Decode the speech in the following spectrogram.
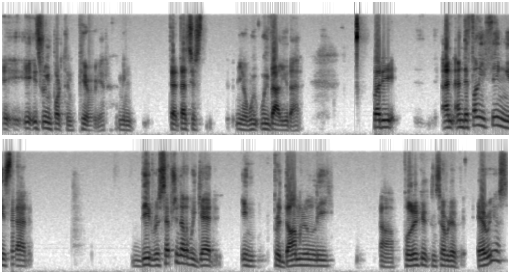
it's really important. Period. I mean, that that's just you know we, we value that. But it, and and the funny thing is that the reception that we get in predominantly uh, politically conservative areas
